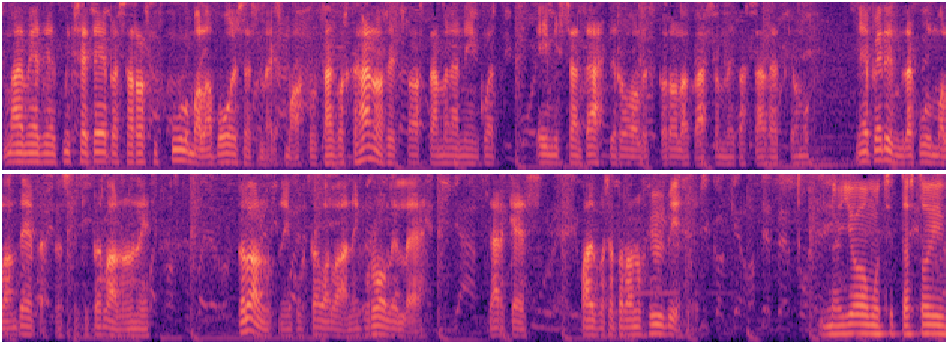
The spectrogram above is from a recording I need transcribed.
mä mietin, että miksei TPS Rasmus Kulmala voisi esimerkiksi mahtua tähän, koska hän on sitten taas tämmönen niinku, että ei missään tähtiroolissa todellakaan SMLikas tällä hetkellä, mutta ne pelit, mitä Kulmala on TPSssäkin pelannut, niin pelannut niinku tavallaan niinku roolilleen tärkeissä paikoissa pelannut hyvin. No joo, mutta sitten taas toi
